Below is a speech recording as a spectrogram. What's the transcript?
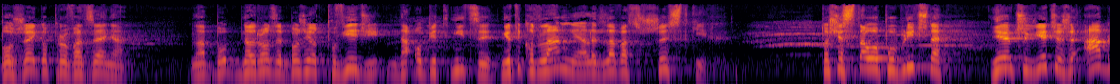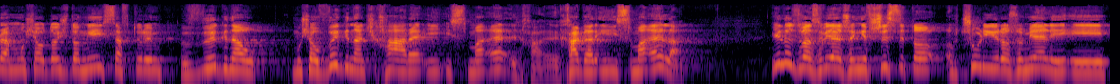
Bożego prowadzenia na, Bo na drodze Bożej odpowiedzi na obietnicy, nie tylko dla mnie, ale dla Was wszystkich. To się stało publiczne. Nie wiem, czy wiecie, że Abraham musiał dojść do miejsca, w którym wygnał, musiał wygnać Harę i Ismael, Hagar i Ismaela. Ilu z Was wie, że nie wszyscy to czuli i rozumieli i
